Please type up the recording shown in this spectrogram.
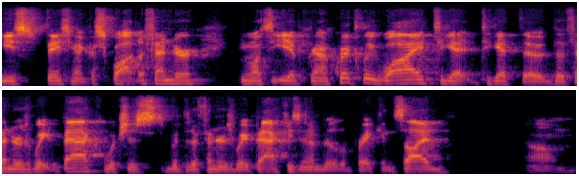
He's facing like a squat defender. He wants to eat up ground quickly. Why? To get to get the, the defender's weight back, which is with the defender's weight back, he's going to be able to break inside um,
